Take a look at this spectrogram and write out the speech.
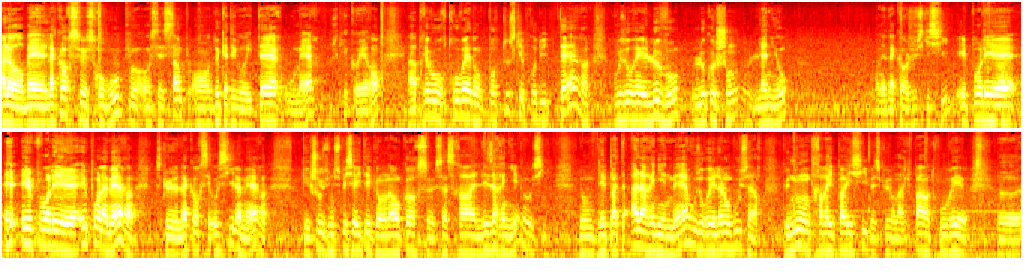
Alors, ben, la Corse se regroupe, euh, c'est simple, en deux catégories, terre ou mer, ce qui est cohérent. Après, vous retrouverez donc pour tout ce qui est produit de terre, vous aurez le veau, le cochon, l'agneau. On est d'accord jusqu'ici. Et pour les et, et pour les et pour la mer, parce que la Corse c'est aussi la mer. Quelque chose, une spécialité qu'on a en Corse, ça sera les araignées aussi. Donc des pâtes à l'araignée de mer. Vous aurez la langouste, alors que nous on ne travaille pas ici parce qu'on n'arrive pas à trouver euh,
